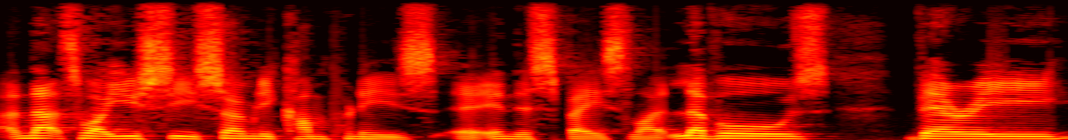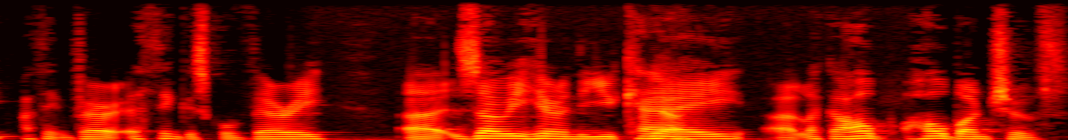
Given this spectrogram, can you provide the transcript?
And that's why you see so many companies uh, in this space like Levels, Veri, I think Veri, I think it's called Veri, uh, Zoe here in the UK, uh, like a whole whole bunch of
